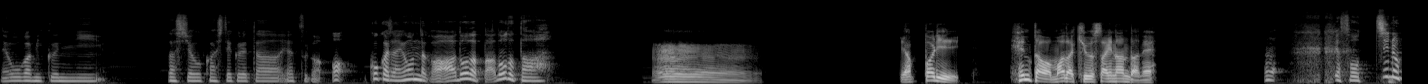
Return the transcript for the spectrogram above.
ね、大神くんに雑誌を貸してくれたやつが、あ、コカちゃん読んだか？どうだった？どうだった？うーん。やっぱり、ヘンタはまだ救済なんだね。いや、そっちの、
